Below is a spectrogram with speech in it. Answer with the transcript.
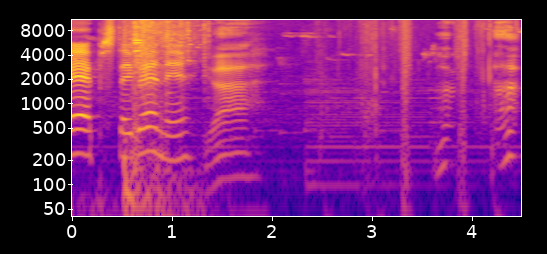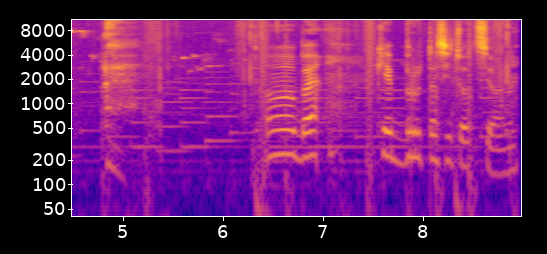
Crep, stai bene? Ah, Oh beh, che brutta situazione.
